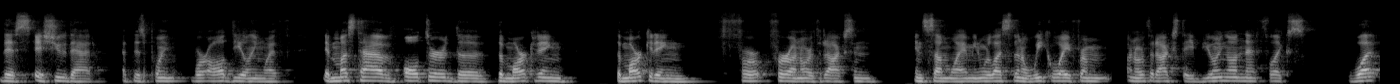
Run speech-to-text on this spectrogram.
this issue that at this point we're all dealing with? It must have altered the the marketing the marketing for for unorthodox in in some way. I mean, we're less than a week away from unorthodox debuting on Netflix what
